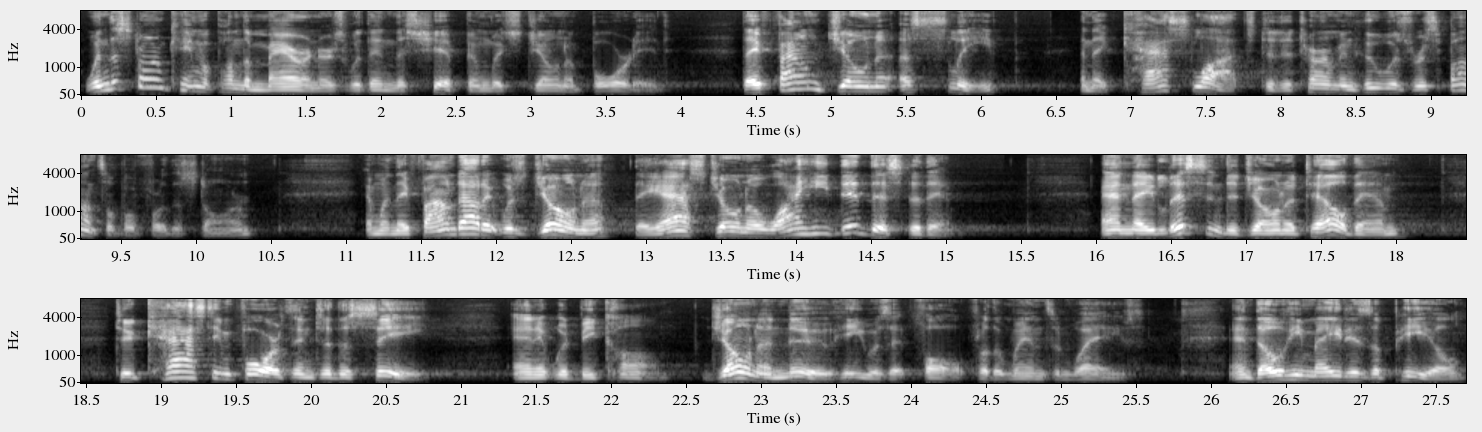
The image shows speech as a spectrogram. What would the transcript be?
When the storm came upon the mariners within the ship in which Jonah boarded, they found Jonah asleep, and they cast lots to determine who was responsible for the storm. And when they found out it was Jonah, they asked Jonah why he did this to them. And they listened to Jonah tell them to cast him forth into the sea, and it would be calm. Jonah knew he was at fault for the winds and waves. And though he made his appeal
